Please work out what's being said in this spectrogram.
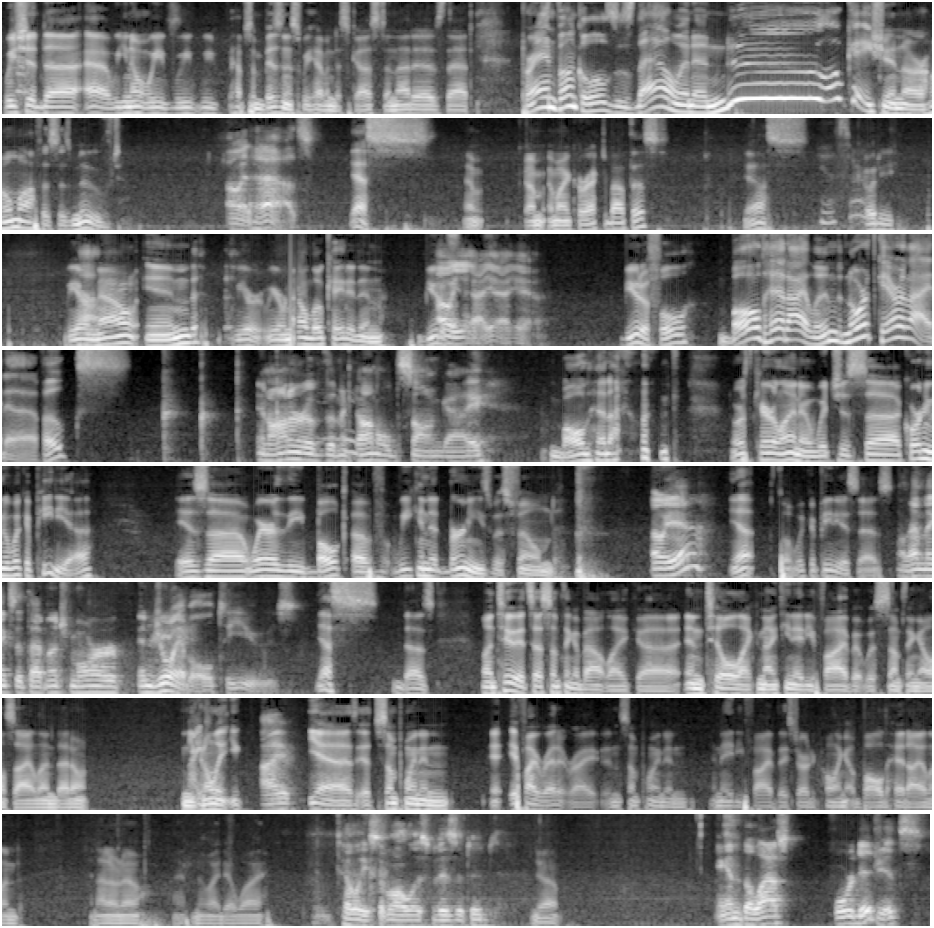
we should, uh, uh, you know, we, we, we have some business we haven't discussed, and that is that Pran Funkels is now in a new location. Our home office has moved. Oh, it has. Yes. Am, am, am I correct about this? Yes. Yes, sir. Cody. We are now in, we are, we are now located in beautiful. Oh yeah, yeah, yeah. Beautiful Bald Head Island, North Carolina, folks. In honor of the McDonald's song guy. Bald Head Island, North Carolina, which is, uh, according to Wikipedia, is uh, where the bulk of Weekend at Bernie's was filmed. Oh yeah. Yep, that's what Wikipedia says. Well, that makes it that much more enjoyable to use. Yes, it does. Well, and two, it says something about like uh, until like 1985, it was something else island. I don't. And you can only you, I yeah. At some point in, if I read it right, in some point in in '85, they started calling it Bald Head Island, and I don't know. I have no idea why. Telly Savalas visited, Yeah. and the last four digits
